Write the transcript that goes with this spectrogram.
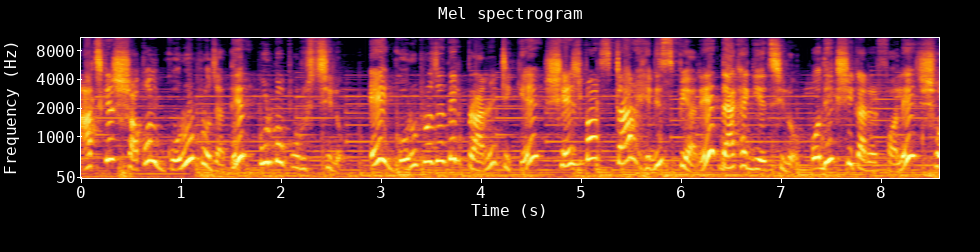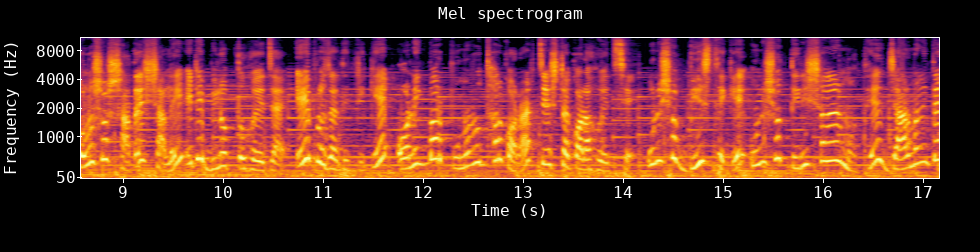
আজকের সকল গরু প্রজাতির পূর্বপুরুষ ছিল। এই গরু প্রজাতির প্রাণীটিকে শেষবার স্টার হেভিস্পিয়ারে দেখা গিয়েছিল। অধিক শিকারের ফলে ষোলোশো সাতাইশ সালে এটি বিলুপ্ত হয়ে যায়। এই প্রজাতিটিকে অনেকবার পুনরুদ্ধার করার চেষ্টা করা হয়েছে। উনিশশো বিশ থেকে উনিশশো সালের মধ্যে জার্মানিতে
